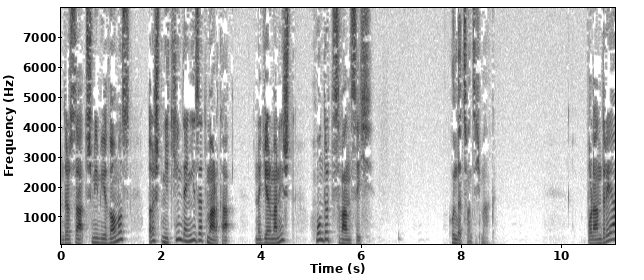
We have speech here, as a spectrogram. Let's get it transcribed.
Ndërsa çmimi i dhomës është njëqind e njëzet marka, në gjermanisht hundertzwanzig. Hundertzwanzig Mark. Por Andrea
